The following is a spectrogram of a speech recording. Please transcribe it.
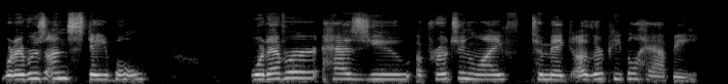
whatever's unstable, whatever has you approaching life to make other people happy,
